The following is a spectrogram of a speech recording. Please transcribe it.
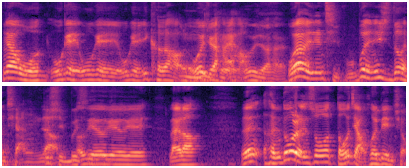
那我我给我给我给一颗好了，嗯我也觉得还好。我。也觉得还好，我要有一点起伏，不能一直都很强，你知道？不行不行。OK OK OK，来了。人很多人说抖脚会变穷，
